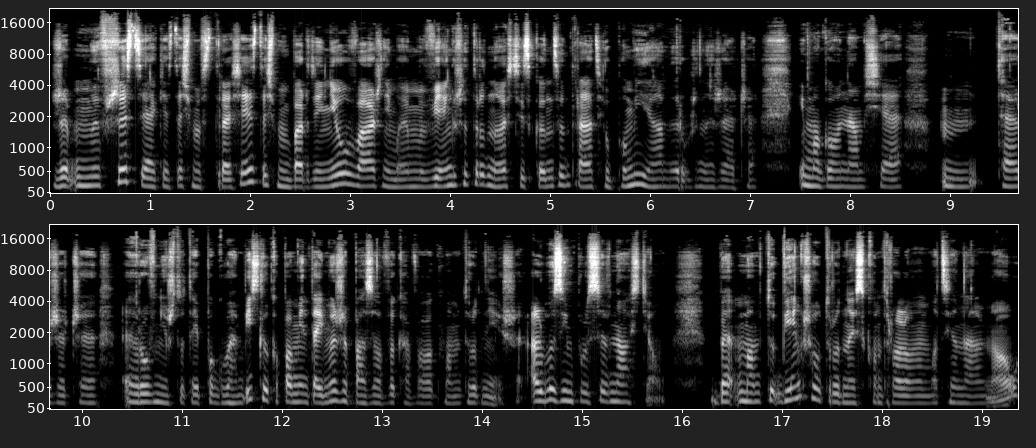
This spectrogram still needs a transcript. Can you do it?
że my wszyscy, jak jesteśmy w stresie, jesteśmy bardziej nieuważni, mamy większe trudności z koncentracją, pomijamy różne rzeczy i mogą nam się mm, te rzeczy również tutaj pogłębić, tylko pamiętajmy, że bazowy kawałek mamy trudniejszy. Albo z impulsywnością. Mam tu większą trudność z kontrolą emocjonalną,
